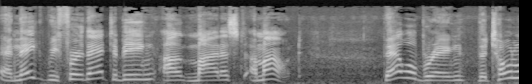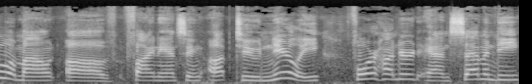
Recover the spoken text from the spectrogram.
And they refer that to being a modest amount. That will bring the total amount of financing up to nearly $470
